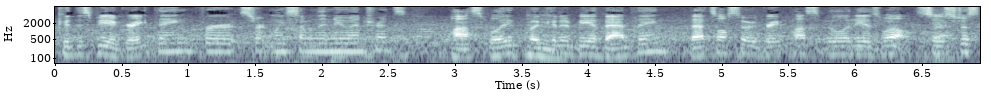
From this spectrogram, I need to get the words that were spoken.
could this be a great thing for certainly some of the new entrants? Possibly, but mm-hmm. could it be a bad thing? That's also a great possibility as well. So yeah. it's just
